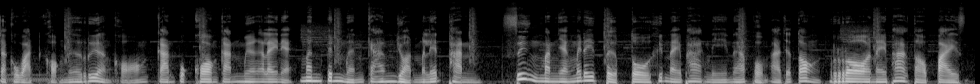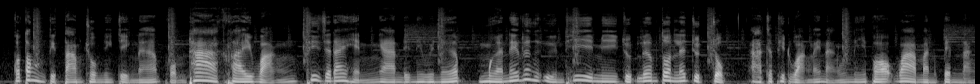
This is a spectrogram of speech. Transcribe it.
จักรวรรดิของเนื้อเรื่องของการปกครองการเมืองอะไรเนี่ยมันเป็นเหมือนการหยอดเมล็ดพันธุ์ซึ่งมันยังไม่ได้เติบโตขึ้นในภาคนี้นะครับผมอาจจะต้องรอในภาคต่อไป ก็ต้องติดตามชมจริง ๆ นะครับผมถ้าใครหวังที่จะได้เห็นงานเดนิวิเนิร์ฟเหมือนในเรื่องอื่นที่มีจุดเริ่มต้นและจุดจบ อาจจะผิดหวังในหนังเรื่องนี้ เพราะว่ามันเป็นหนัง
